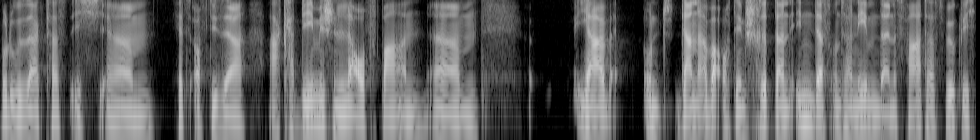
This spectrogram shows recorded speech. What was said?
wo du gesagt hast, ich ähm, jetzt auf dieser akademischen Laufbahn, ähm, ja, und dann aber auch den Schritt dann in das Unternehmen deines Vaters wirklich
